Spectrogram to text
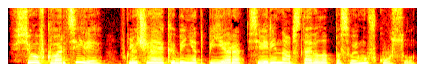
Все в квартире, включая кабинет Пьера, Северина обставила по своему вкусу.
